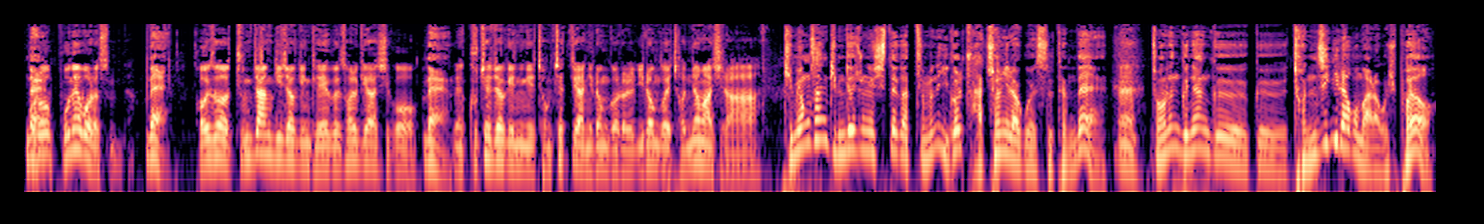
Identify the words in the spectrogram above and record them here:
네. 보내버렸습니다. 네. 거기서 중장기적인 계획을 설계하시고 네. 구체적인 정책 제안 이런 거를 이런 거에 전념하시라. 김영삼, 김대중의 시대 같으면 이걸 좌천이라고 했을 텐데, 예. 저는 그냥 그, 그, 전직이라고 말하고 싶어요.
